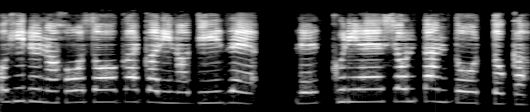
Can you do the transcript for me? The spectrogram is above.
お昼の放送係の DJ、レクリエーション担当とか、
